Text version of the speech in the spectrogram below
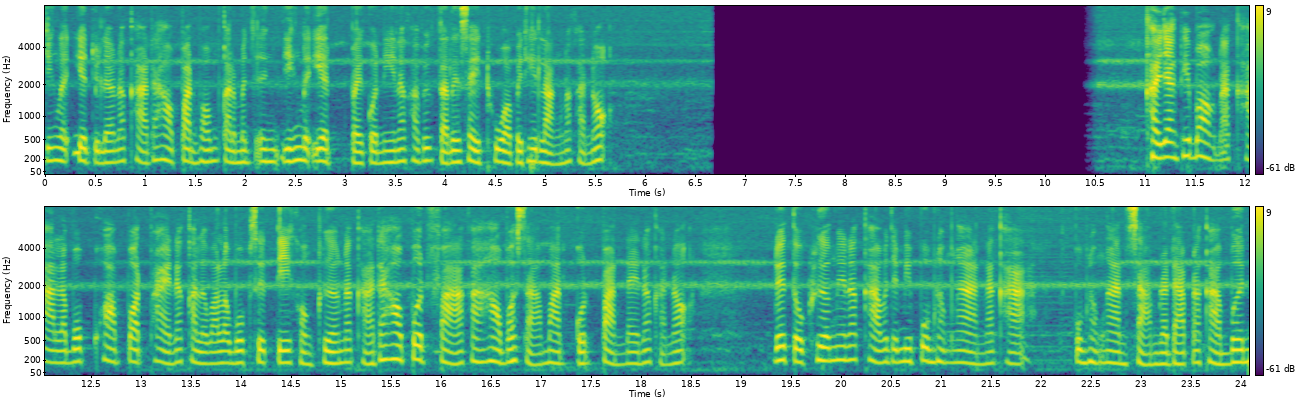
ยิ่งละเอียดอยู่แล้วนะคะ ถ้าเฮาปั่นพร้อมกันมันจะยิ่งละเอียดไปกว่านี้นะคะพิกตาเลยใส่ถั่วไปทีหลังนะคะเนาะค่ะอย่างที่บอกนะคะระบบความปลอดภัยนะคะหรือว่าระบบเซฟตี้ของเครื่องนะคะ ถ้าเราเปิดฝาค่ะเราบ่สามารถกดปั่นได้เนาะคะเนาะด้วยตัวเครื่องนี่นะคะมันจะมีปุ่มทำงานนะคะ ปุ่มทำงาน 3 ระดับนะคะเบอร์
